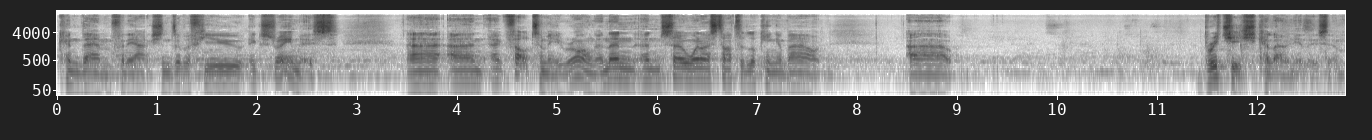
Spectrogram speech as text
condemned for the actions of a few extremists, uh, and it felt to me wrong. And then, and so when I started looking about uh, British colonialism,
